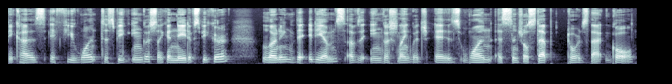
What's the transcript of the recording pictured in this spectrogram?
because if you want to speak English like a native speaker, learning the idioms of the English language is one essential step towards that goal.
